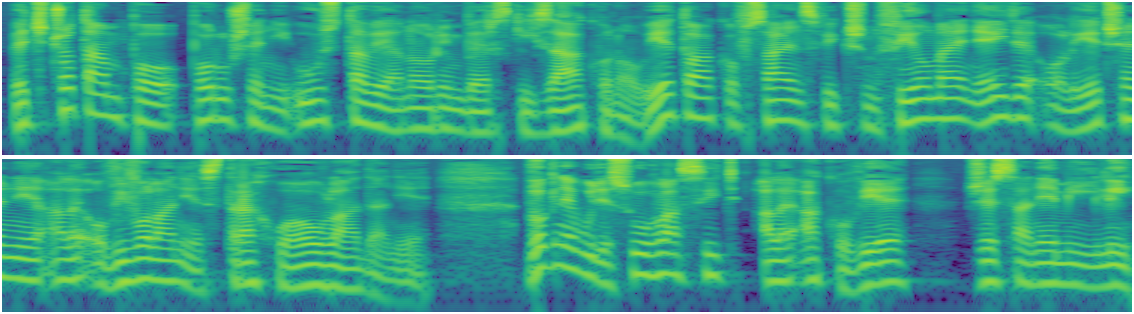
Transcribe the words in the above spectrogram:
Veď čo tam po porušení ústavy a norimberských zákonov? Je to ako v science fiction filme, nejde o liečenie, ale o vyvolanie strachu a ovládanie. Vlk nebude súhlasiť, ale ako vie, že sa nemýli.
